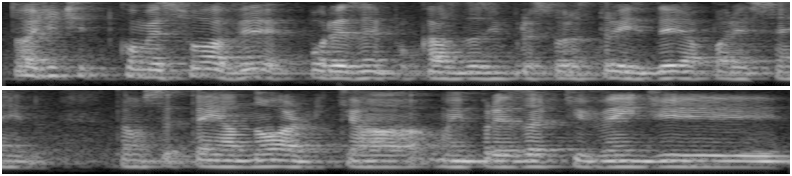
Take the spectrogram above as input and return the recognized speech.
Então a gente começou a ver, por exemplo, o caso das impressoras 3D aparecendo. Então você tem a Norm, que é uma empresa que vende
